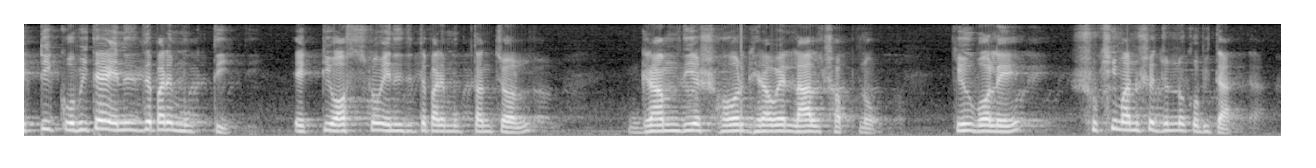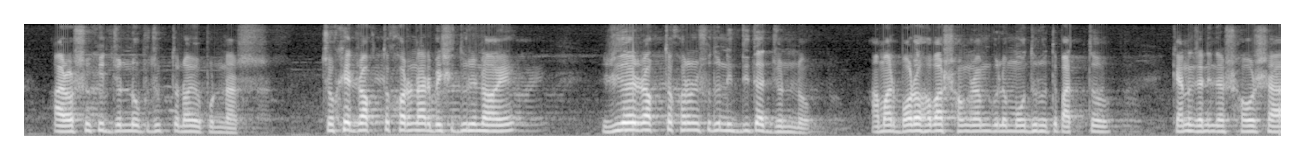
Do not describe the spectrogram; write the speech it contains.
একটি কবিতা এনে দিতে পারে মুক্তি, একটি অস্ত্র এনে দিতে পারে মুক্তাঞ্চল, গ্রাম দিয়ে শহর ঘেরাওয়ের লাল স্বপ্ন। কেউ বলে, সুখী মানুষের জন্য কবিতা, আর অসুখীর জন্য উপযুক্ত নয় উপন্যাস। চোখের রক্তক্ষরণ আর বেশি দূরে নয়, হৃদয়ের রক্তক্ষরণ শুধু নির্দিতার জন্য। আমার বড় হবার সংগ্রামগুলো মধুর হতে পারত, কেন জানি না সহসা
